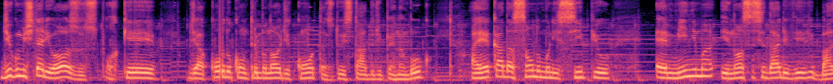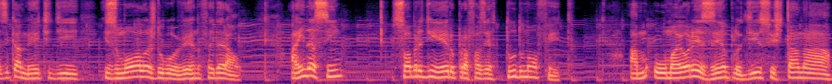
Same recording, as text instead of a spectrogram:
Digo misteriosos porque, de acordo com o Tribunal de Contas do Estado de Pernambuco, a arrecadação do município é mínima e nossa cidade vive basicamente de esmolas do governo federal. Ainda assim, sobra dinheiro para fazer tudo mal feito. O maior exemplo disso está na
